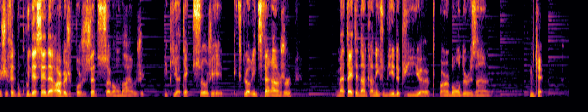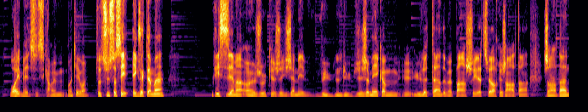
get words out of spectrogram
j'ai fait beaucoup d'essais d'erreurs, ben, j'ai pas juste fait du secondaire, j'ai bibliothèque, tout ça. J'ai exploré différents jeux. Ma tête est dans Chroniques oubliées depuis euh, un bon deux ans. OK. Ouais, ben c'est quand même. OK, ouais. Ça, ça c'est exactement précisément un jeu que j'ai jamais vu, lu. J'ai jamais comme eu le temps de me pencher là-dessus, alors que j'entends j'entends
